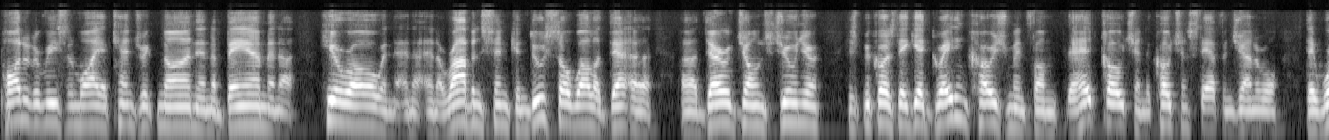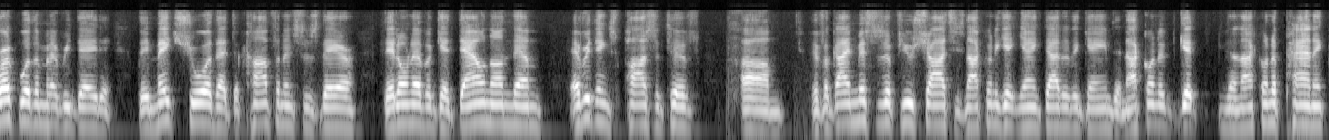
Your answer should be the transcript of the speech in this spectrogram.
part of the reason why a Kendrick Nunn and a Bam and a Herro and, and, a, and a Robinson can do so well, a De- uh, uh, Derrick Jones Jr., is because they get great encouragement from the head coach and the coaching staff in general. They work with them every day. They, they make sure that the confidence is there. They don't ever get down on them. Everything's positive. Um, if a guy misses a few shots, he's not going to get yanked out of the game. They're not going to get. They're not going to panic.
